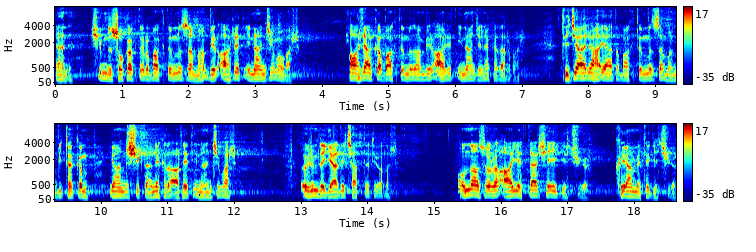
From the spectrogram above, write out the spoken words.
yani şimdi sokaklara baktığımız zaman bir ahiret inancı mı var? Ahlaka baktığımız zaman bir ahiret inancı ne kadar var? Ticari hayata baktığımız zaman bir takım yanlışlıklar ne kadar ahiret inancı var? Ölüm de geldi çattı diyorlar. Ondan sonra ayetler şeye geçiyor. Kıyamete geçiyor.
